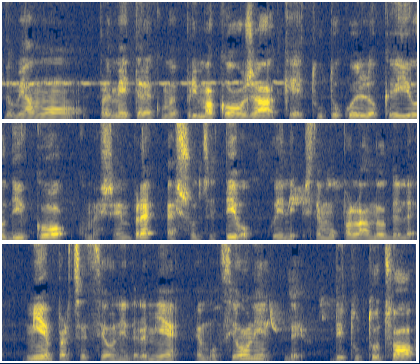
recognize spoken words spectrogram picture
dobbiamo premettere come prima cosa che tutto quello che io dico, come sempre, è soggettivo, quindi stiamo parlando delle mie percezioni, delle mie emozioni, di, di tutto ciò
